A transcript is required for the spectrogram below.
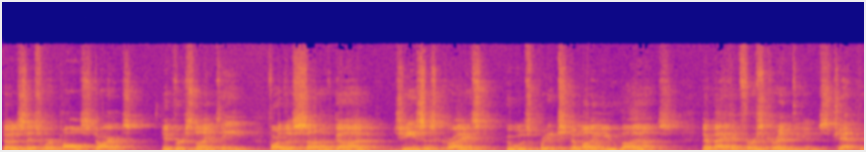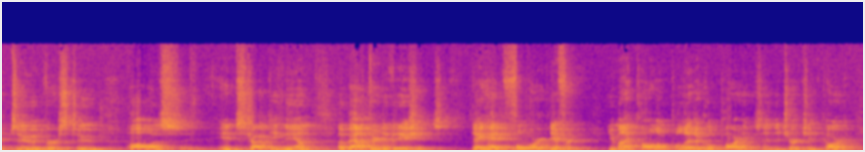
Notice that's where Paul starts in verse 19. For the Son of God, Jesus Christ, who was preached among you by us. Now back in 1 Corinthians chapter 2 and verse 2, Paul was instructing them about their divisions. They had four different, you might call them political parties in the church in Corinth.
